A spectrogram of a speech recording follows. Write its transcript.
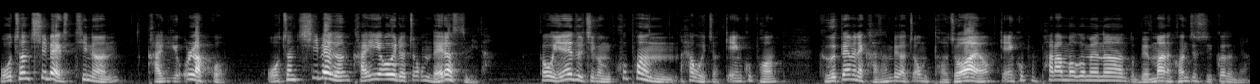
5700XT는 가격이 올랐고 5700은 가격이 오히려 조금 내렸습니다. 그리고 얘네들 지금 쿠폰 하고 있죠. 게임 쿠폰. 그것 때문에 가성비가 조금 더 좋아요. 게임 쿠폰 팔아먹으면은 또 몇만원 건질 수 있거든요.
